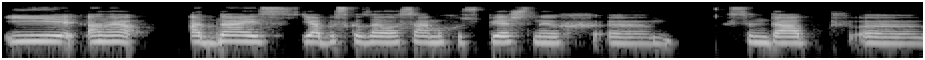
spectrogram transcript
и она одна из, я бы сказала, самых успешных э, стендап э,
